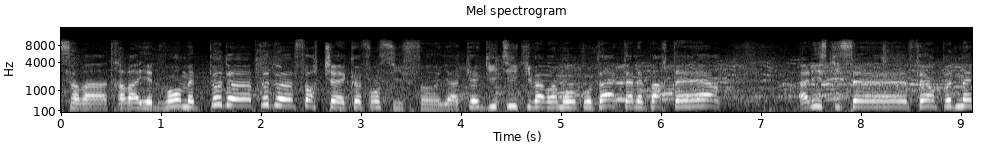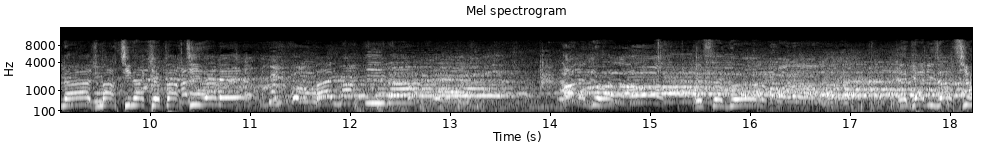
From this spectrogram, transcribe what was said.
Ça va travailler devant, mais peu de, peu de check offensif. hein. Il n'y a que Guiti qui va vraiment au contact, elle est par terre. Alice qui s'est fait un peu de ménage, Martina qui est partie, allez Bye Martina Ah, goal Et c'est goal Égalisation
